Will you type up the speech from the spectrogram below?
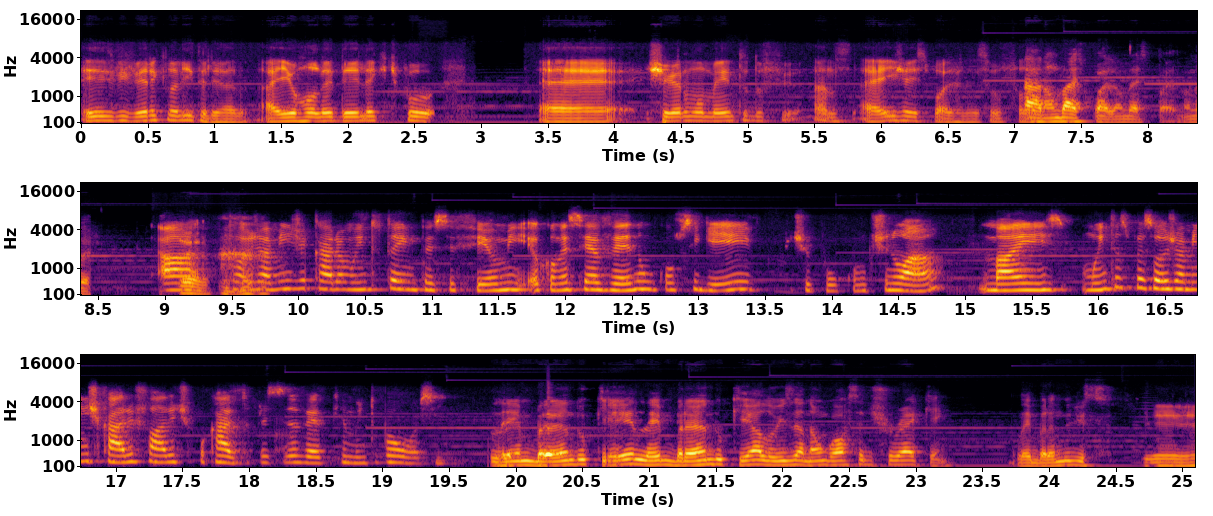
Eles viveram aquilo ali, tá ligado? Aí o rolê dele é que, tipo, é, chega no momento do filme. Ah, não aí já é spoiler, né? Se eu falar. Tá, não dá spoiler, não dá spoiler, não dá Ah, É. então já me indicaram há muito tempo esse filme. Eu comecei a ver, não consegui, tipo, continuar. Mas muitas pessoas já me indicaram e falaram, tipo, cara, tu precisa ver, porque é muito bom, assim. Lembrando que, lembrando que a Luísa não gosta de Shrek, hein? Lembrando disso. É,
